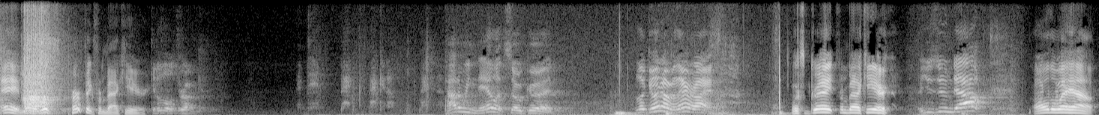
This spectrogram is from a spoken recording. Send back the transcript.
Hey, man, it looks perfect from back here. Get a little drunk. Empty. Back it up. How do we nail it so good? Look good over there, right? Looks great from back here. Are you zoomed out? All the way out.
